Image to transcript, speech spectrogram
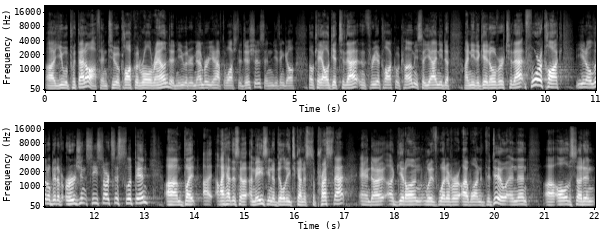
uh, you would put that off. And two o'clock would roll around, and you would remember you have to wash the dishes. And you think, oh, okay, I'll get to that. And three o'clock will come. You say, yeah, I need to, I need to get over to that. Four o'clock, you know, a little bit of urgency starts to slip in. Um, but I, I have this uh, amazing ability to kind of suppress that and uh, uh, get on with whatever I wanted to do. And then uh, all of a sudden,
